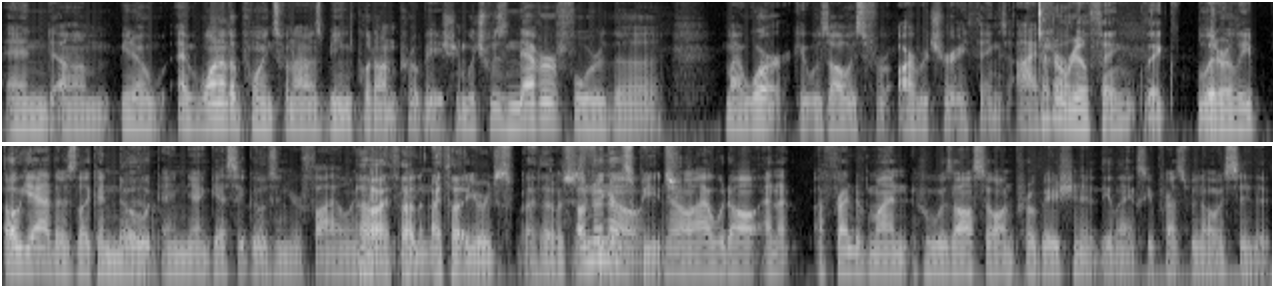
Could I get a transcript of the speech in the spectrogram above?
And um, you know, at one of the points when I was being put on probation, which was never for the my work, it was always for arbitrary things. I is that a real thing like literally Oh yeah, there's like a note, and I guess it goes in your file. And oh I thought I thought you were just I thought it was just oh no no speech no I would all and a, a friend of mine who was also on probation at the Atlantic City Press would always say that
